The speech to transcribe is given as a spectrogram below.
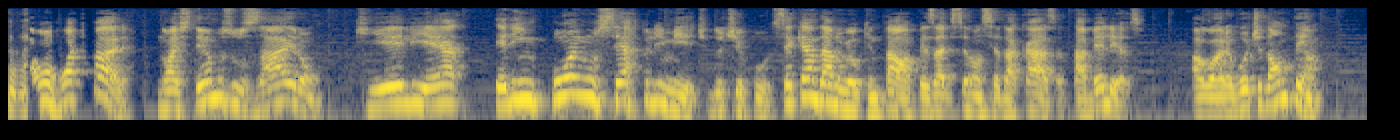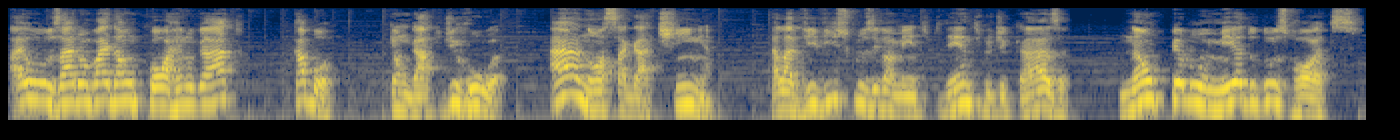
É um Rottweiler. Nós temos o Zyron, que ele é. Ele impõe um certo limite, do tipo, você quer andar no meu quintal, apesar de você não ser da casa? Tá, beleza. Agora eu vou te dar um tempo. Aí o Zyron vai dar um corre no gato, acabou. Que é um gato de rua. A nossa gatinha, ela vive exclusivamente dentro de casa, não pelo medo dos rots,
